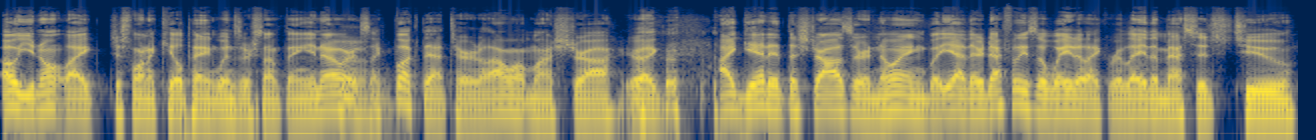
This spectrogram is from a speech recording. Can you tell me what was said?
oh, you don't like just want to kill penguins or something, you know? Or it's like, fuck that turtle. I want my straw. You're like, I get it. The straws are annoying, but yeah, there definitely is a way to like relay the message to,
